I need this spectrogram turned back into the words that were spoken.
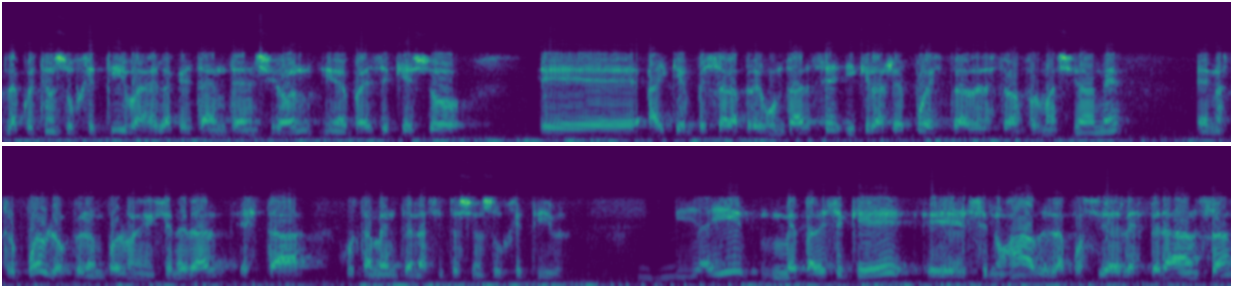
la cuestión subjetiva es la que está en tensión y me parece que eso eh, hay que empezar a preguntarse y que la respuesta de las transformaciones en nuestro pueblo, pero en pueblos en general, está justamente en la situación subjetiva. Y ahí me parece que eh, se nos abre la posibilidad de la esperanza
